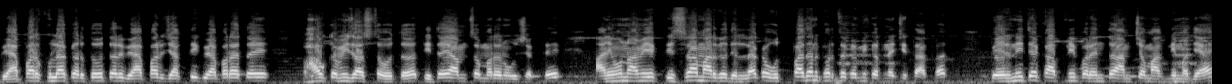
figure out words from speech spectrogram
व्यापार खुला करतो तर व्यापार जागतिक व्यापारातही भाव कमी जास्त होतं तिथेही आमचं मरण होऊ शकते. आणि म्हणून आम्ही एक तिसरा मार्ग दिला का उत्पादन खर्च कमी करण्याची ताकद पेरणी ते कापणीपर्यंत आमच्या मागणीमध्ये आहे.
